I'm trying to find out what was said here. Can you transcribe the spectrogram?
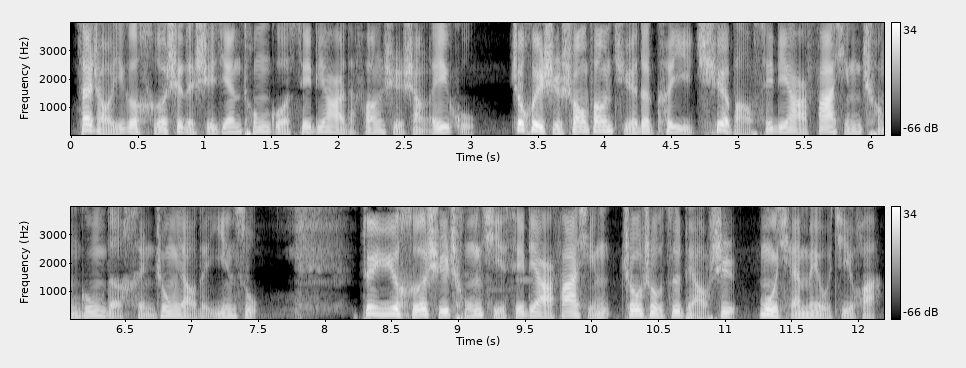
再找一个合适的时间通过 CDR 的方式上 A 股，这会是双方觉得可以确保 CDR 发行成功的很重要的因素。”对于何时重启 CDR 发行，周受资表示目前没有计划。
